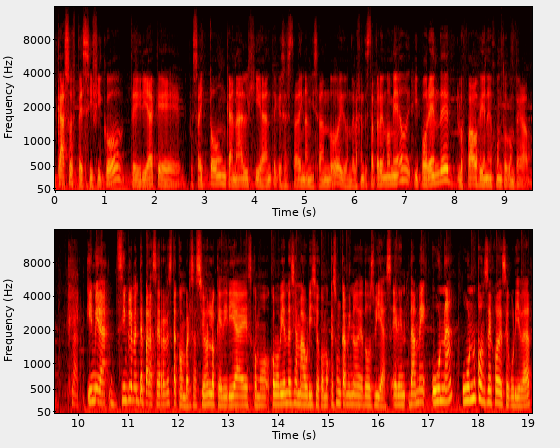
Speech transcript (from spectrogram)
caso específico, te diría que pues hay todo un canal gigante que se está dinamizando y donde la gente está perdiendo miedo y por ende los pagos vienen junto con pegado. Claro. Y mira, simplemente para cerrar esta conversación, lo que diría es como, como bien decía Mauricio, como que es un camino de dos vías. Eren, dame una, un consejo de seguridad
